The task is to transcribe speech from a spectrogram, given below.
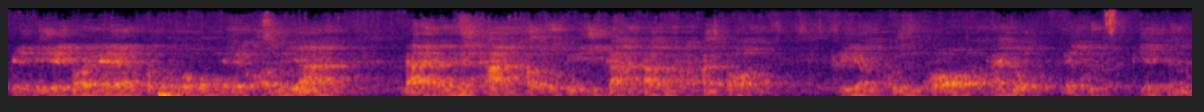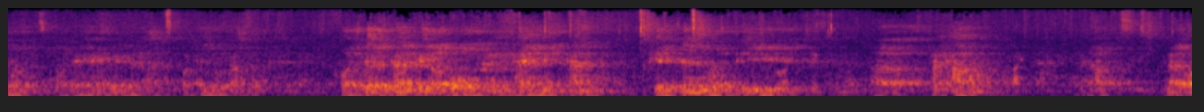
เป็นที่เรียบร้อยแล้วกระผมก็คงจะได้ขออนุญาตได้ดำเนินการเข้าสู่พิธีการตามลำดับขั้นตอนเตรียมคุณพ่อทายกได้จุดเทียนจำนวนเอาไปให้ด้วยนะครับขอทายกครับ ขอเชิญท่านกิรพงศ์ไทยหนึ่งท่านเทียนจำนวนที่พระธรรมนะครับแล้วก็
